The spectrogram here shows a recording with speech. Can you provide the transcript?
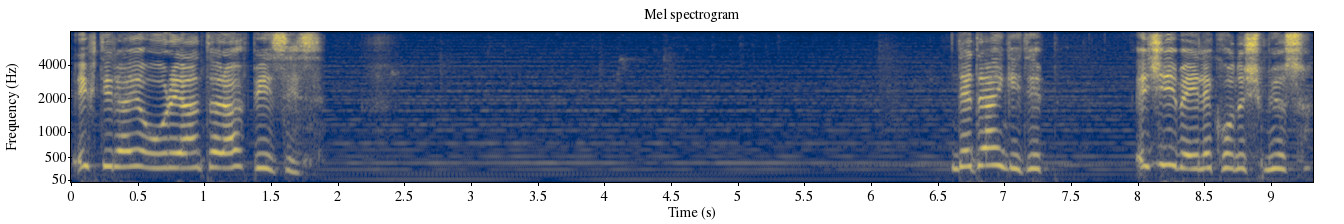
iftiraya uğrayan taraf biziz. Neden gidip Eci ile konuşmuyorsun?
